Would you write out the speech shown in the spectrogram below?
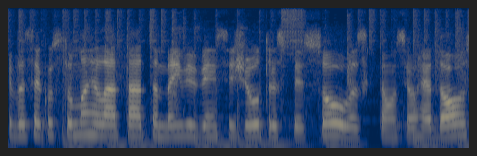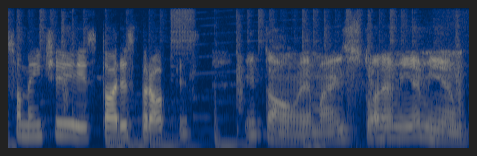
E você costuma relatar também vivências de outras pessoas que estão ao seu redor ou somente histórias próprias? Então, é mais história minha mesmo.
